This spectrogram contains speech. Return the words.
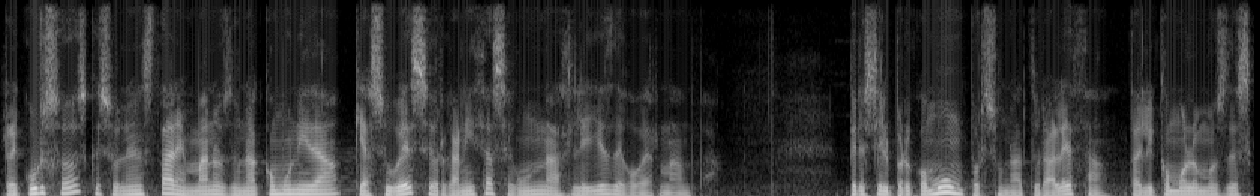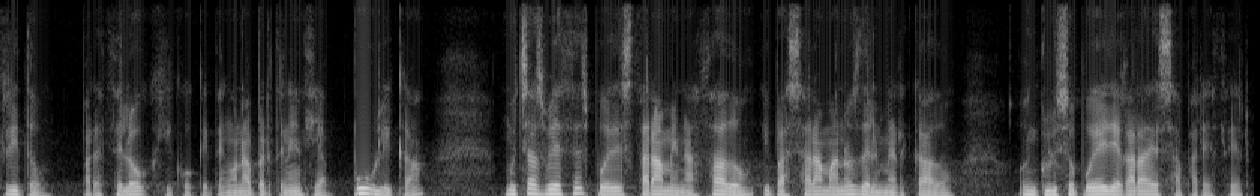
Recursos que suelen estar en manos de una comunidad que a su vez se organiza según unas leyes de gobernanza. Pero si el procomún, por su naturaleza, tal y como lo hemos descrito, parece lógico que tenga una pertenencia pública, muchas veces puede estar amenazado y pasar a manos del mercado, o incluso puede llegar a desaparecer.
